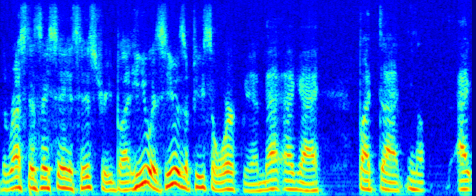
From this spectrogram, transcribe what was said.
the rest, as they say, is history. But he was he was a piece of work, man. That, that guy. But uh, you know, I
